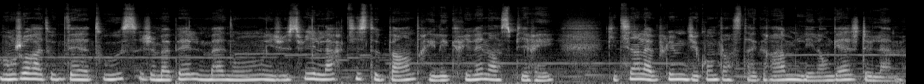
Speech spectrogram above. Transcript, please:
Bonjour à toutes et à tous, je m'appelle Manon et je suis l'artiste peintre et l'écrivaine inspirée qui tient la plume du compte Instagram Les langages de l'âme.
